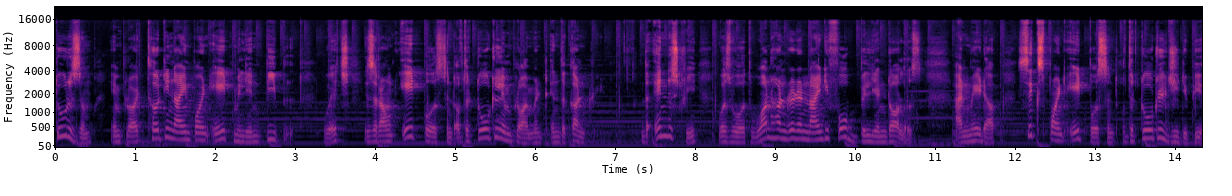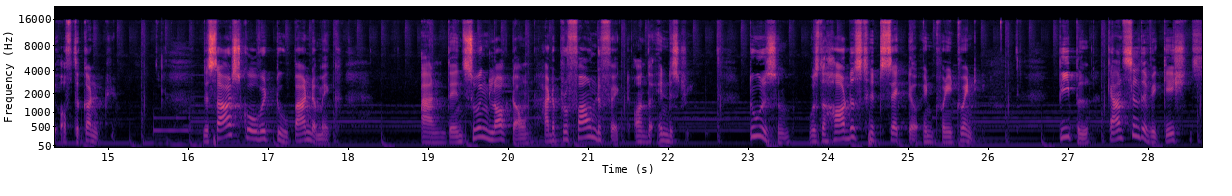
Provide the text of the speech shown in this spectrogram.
tourism employed 39.8 million people, which is around 8% of the total employment in the country. The industry was worth $194 billion and made up 6.8% of the total GDP of the country. The SARS CoV 2 pandemic and the ensuing lockdown had a profound effect on the industry. Tourism was the hardest hit sector in 2020. People cancelled their vacations,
